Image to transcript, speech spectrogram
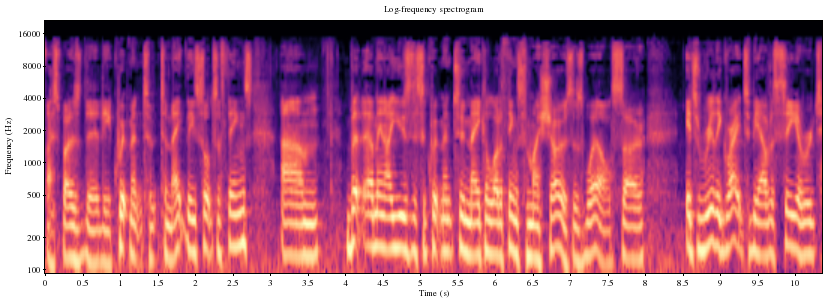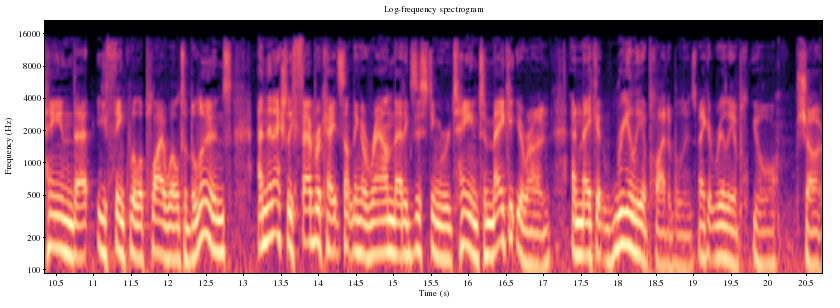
I suppose the the equipment to, to make these sorts of things. Um, but I mean, I use this equipment to make a lot of things for my shows as well. So it's really great to be able to see a routine that you think will apply well to balloons and then actually fabricate something around that existing routine to make it your own and make it really apply to balloons, make it really your show.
